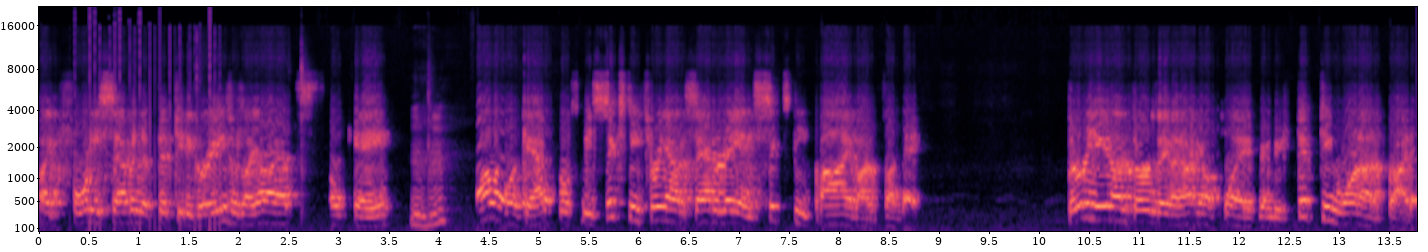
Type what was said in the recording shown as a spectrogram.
like 47 to 50 degrees. I was like, all right, that's okay. Mm-hmm. All I look at, it's supposed to be 63 on Saturday and 65 on Sunday. 38 on Thursday, they're not going to play. It's going to be 51 on Friday.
